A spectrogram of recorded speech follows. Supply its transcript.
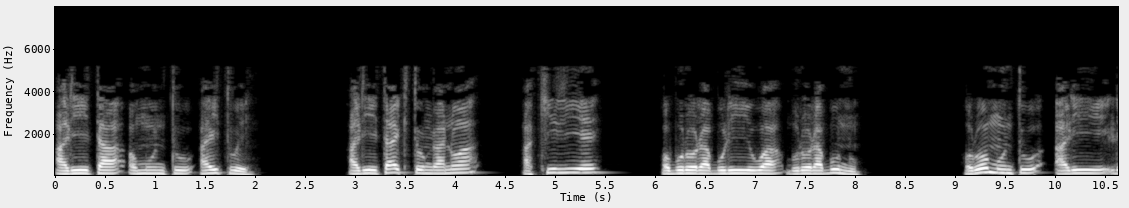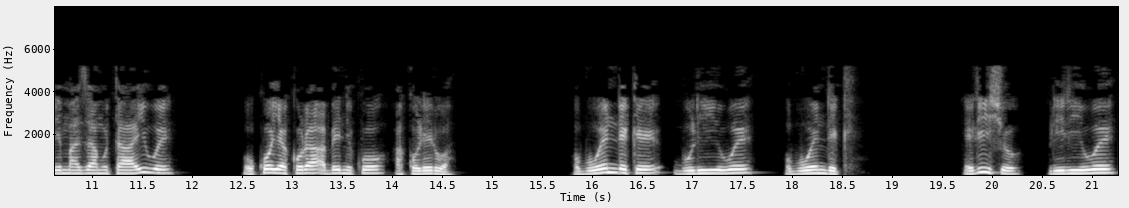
aliita omuntu aitwe aliita kitunganwa akiriye oburora buliwa burora bunu oro muntu ali lemaza mutaiwe okwo yakora abeniko akolerwa obuwendeke buliwe obuwendeke. Erisho liriwe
